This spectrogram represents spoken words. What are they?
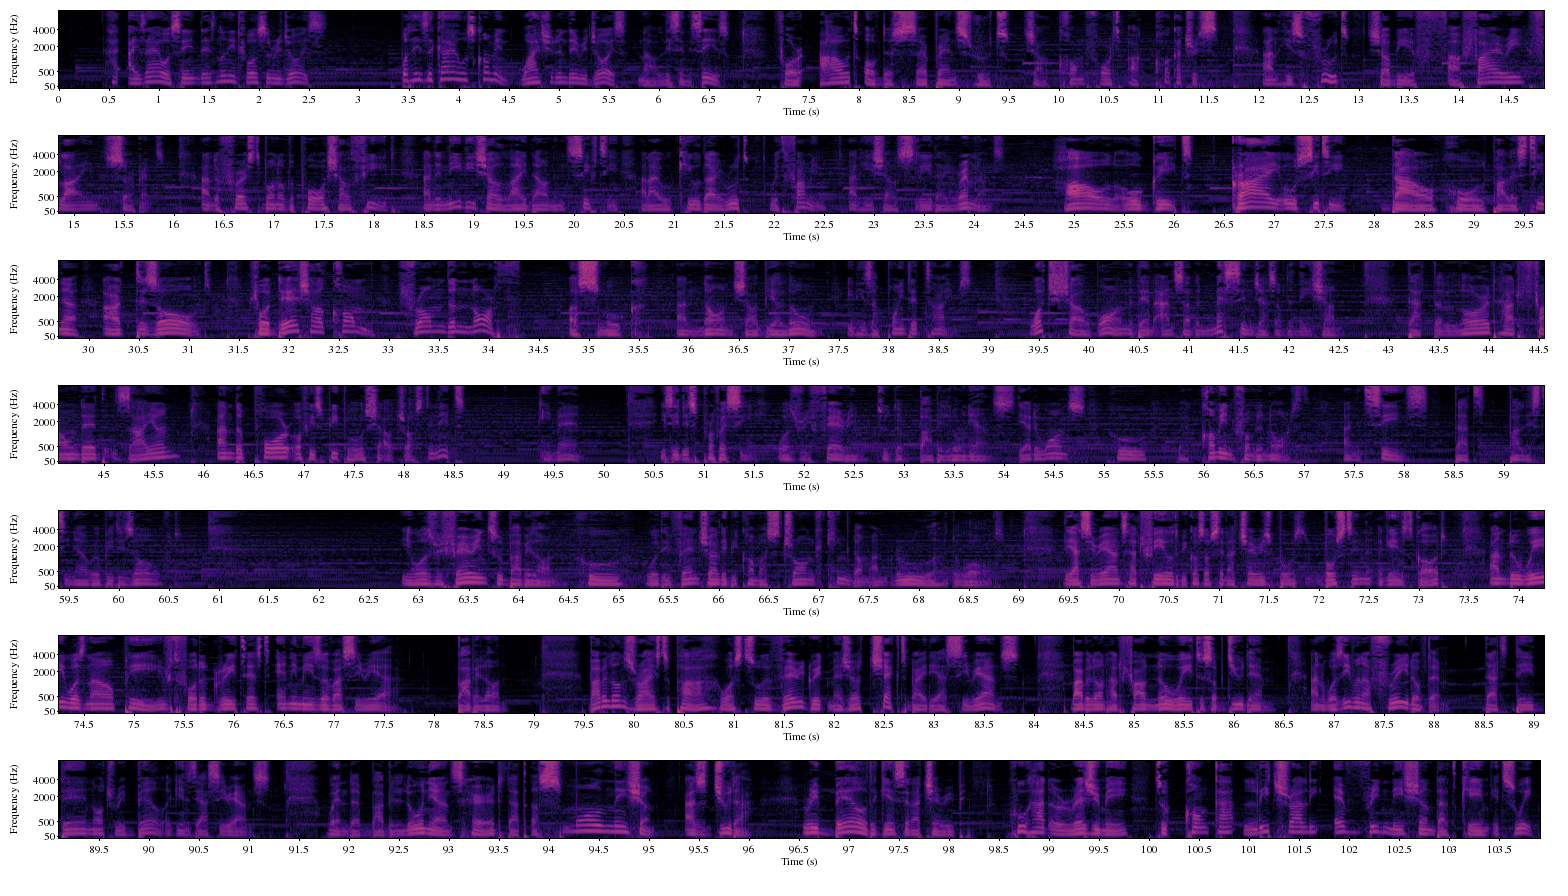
Isaiah was saying, There's no need for us to rejoice. But Hezekiah was coming. Why shouldn't they rejoice? Now listen, it says, For out of the serpent's root shall come forth a cockatrice, and his fruit shall be a, a fiery flying serpent. And the firstborn of the poor shall feed, and the needy shall lie down in safety, and I will kill thy root with famine, and he shall slay thy remnant. Howl, O gate, cry, O city, thou whole Palestina art dissolved, for there shall come from the north a smoke, and none shall be alone in his appointed times. What shall one then answer the messengers of the nation? That the Lord had founded Zion, and the poor of his people shall trust in it. Amen. You see, this prophecy was referring to the Babylonians. They are the ones who were coming from the north, and it says that Palestine will be dissolved. He was referring to Babylon, who would eventually become a strong kingdom and rule the world. The Assyrians had failed because of Sennacherib's boasting against God, and the way was now paved for the greatest enemies of Assyria, Babylon. Babylon's rise to power was to a very great measure checked by the Assyrians. Babylon had found no way to subdue them, and was even afraid of them that they dare not rebel against the Assyrians. When the Babylonians heard that a small nation as Judah rebelled against Sennacherib, who had a resume to conquer literally every nation that came its way,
